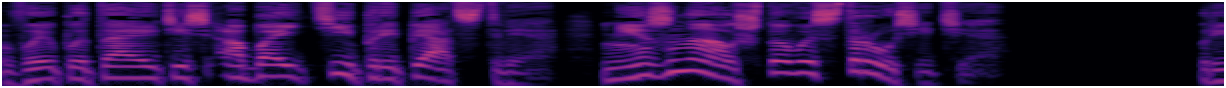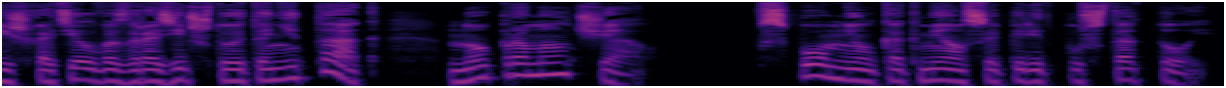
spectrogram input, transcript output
Вы пытаетесь обойти препятствие. Не знал, что вы струсите. Приш хотел возразить, что это не так, но промолчал. Вспомнил, как мялся перед пустотой.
